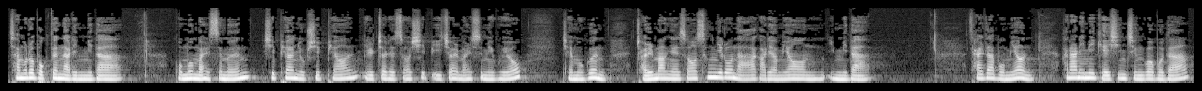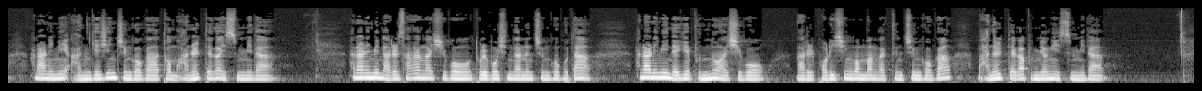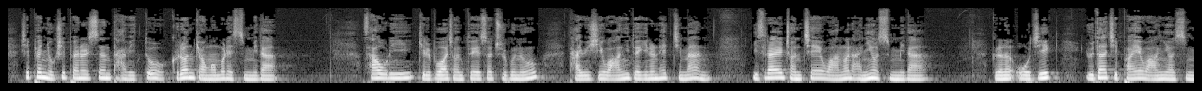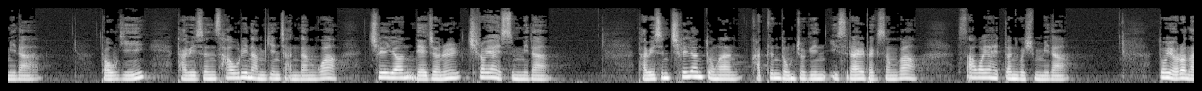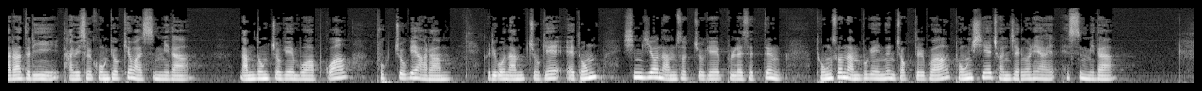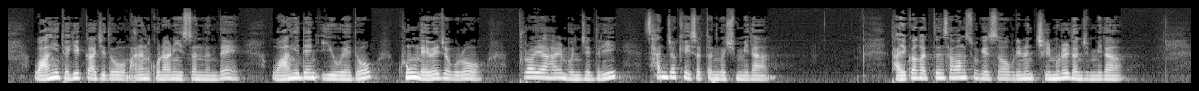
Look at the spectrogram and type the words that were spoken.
참으로 복된 날입니다. 본문 말씀은 시편 60편 1절에서 12절 말씀이고요. 제목은 절망에서 승리로 나아가려면입니다. 살다 보면 하나님이 계신 증거보다 하나님이 안 계신 증거가 더 많을 때가 있습니다. 하나님이 나를 사랑하시고 돌보신다는 증거보다 하나님이 내게 분노하시고 나를 버리신 것만 같은 증거가 많을 때가 분명히 있습니다. 시편 60편을 쓴 다윗도 그런 경험을 했습니다. 사울이 길보아 전투에서 죽은 후 다윗이 왕이 되기는 했지만 이스라엘 전체의 왕은 아니었습니다. 그는 오직 유다 지파의 왕이었습니다. 더욱이 다윗은 사울이 남긴 잔당과 7년 내전을 치러야 했습니다. 다윗은 7년 동안 같은 동족인 이스라엘 백성과 싸워야 했던 것입니다. 또 여러 나라들이 다윗을 공격해 왔습니다. 남동쪽의 모압과 북쪽의 아람, 그리고 남쪽의 에돔, 심지어 남서쪽의 블레셋 등 동서남북에 있는 적들과 동시에 전쟁을 해야 했습니다. 왕이 되기까지도 많은 고난이 있었는데 왕이 된 이후에도 국내외적으로 풀어야 할 문제들이 산적해 있었던 것입니다. 다윗과 같은 상황 속에서 우리는 질문을 던집니다.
